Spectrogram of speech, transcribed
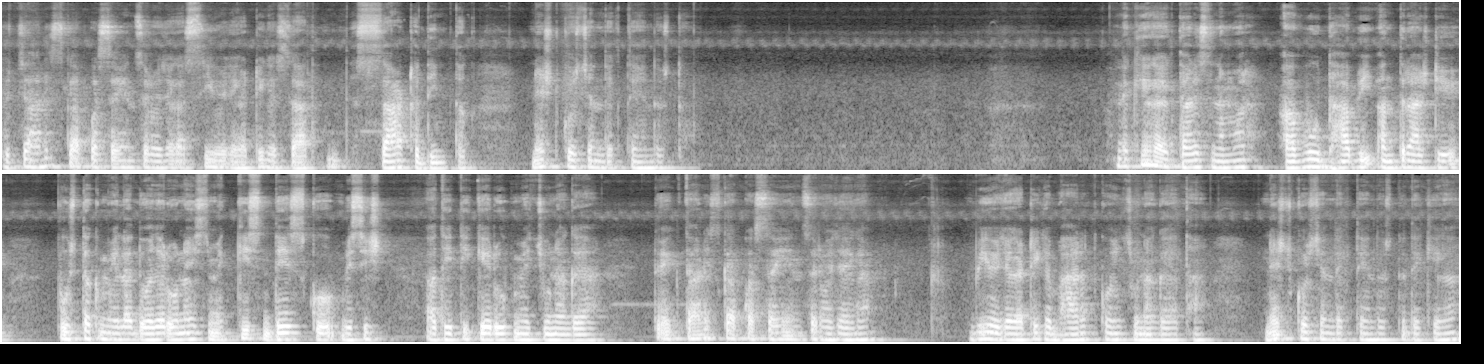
तो चालीस का आपका सही आंसर हो जाएगा, सी हो जाएगा, ठीक है, सात, साठ दिन तक। नेक्स्ट क्वेश्चन देखते हैं दोस्तों। देखिएगा इकतालीस नंबर, अबू धाबी अंतर्राष्ट्रीय पुस्तक मेला 2019 में किस देश को विशिष्ट अतिथि के रूप में चुना गया? तो इकतालीस का आपका सही आंसर हो जाएगा। बी हो जाएगा, ठीक है, भारत को ही चुना गया था। नेक्स्ट क्वेश्चन देखते हैं दोस्तों, देखिएगा।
